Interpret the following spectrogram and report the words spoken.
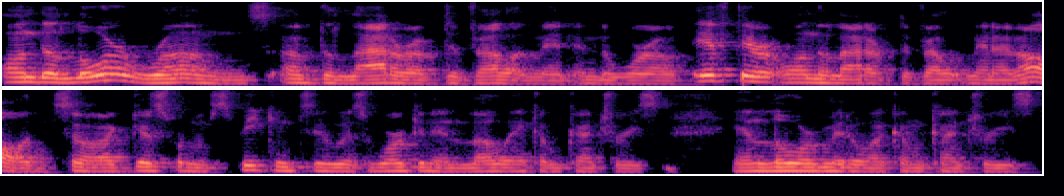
on the lower rungs of the ladder of development in the world, if they're on the ladder of development at all. And so I guess what I'm speaking to is working in low income countries and lower middle income countries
